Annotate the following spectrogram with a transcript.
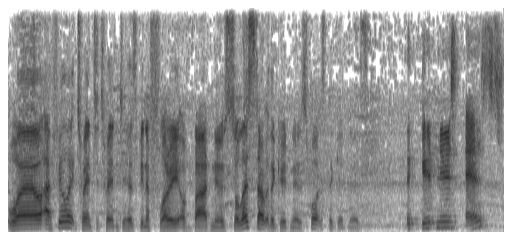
Well, I feel like 2020 has been a flurry of bad news, so let's start with the good news. What's the good news? The good news is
